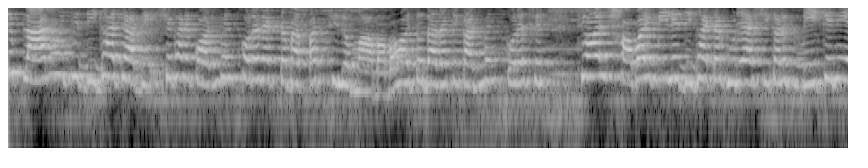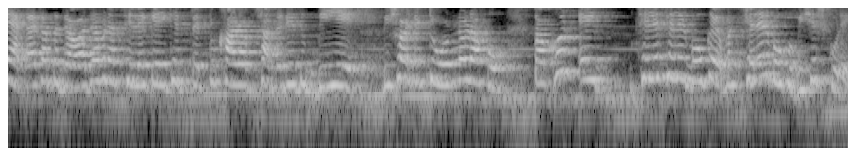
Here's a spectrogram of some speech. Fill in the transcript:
যে প্ল্যান হচ্ছে দীঘা যাবে, সেখানে কনভেন্স করার একটা ব্যাপার ছিল। মা বাবা হয়তো দাদাকে কনভেন্স করেছে। চল সবাই মিলে দীঘাটা ঘুরে আসি, কারণ মেয়েকে নিয়ে একা একা তো যাওয়া যাবে না। ছেলেকে এই ক্ষেত্রে একটু খারাপ, সামনে যেহেতু বিয়ে, বিষয়টা একটু অন্যরকম তখন এই ছেলে ছেলের বউকে মানে ছেলের বউকে বিশেষ করে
